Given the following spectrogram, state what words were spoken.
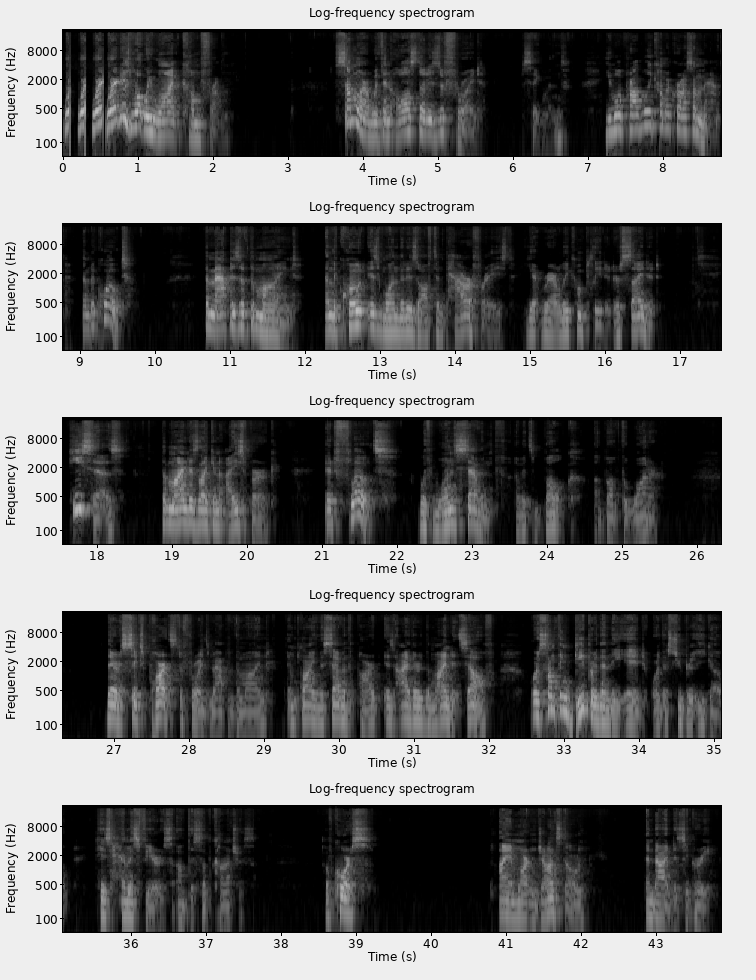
Where, where, where, does what we want come from? Somewhere within all studies of Freud, Sigmund, you will probably come across a map and a quote. The map is of the mind, and the quote is one that is often paraphrased, yet rarely completed or cited. He says, The mind is like an iceberg. It floats with one seventh of its bulk above the water. There are six parts to Freud's map of the mind, implying the seventh part is either the mind itself or something deeper than the id or the superego, his hemispheres of the subconscious. Of course, I am Martin Johnstone, and I disagree.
